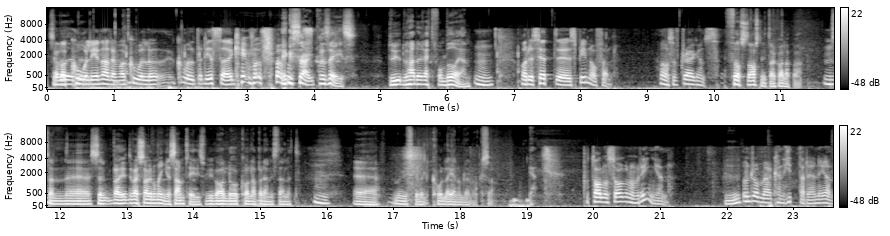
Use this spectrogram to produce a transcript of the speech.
Så Det var du- cool innan det var cool, coolt att dissa Game of du, Thrones. Exakt, precis. Du, du hade rätt från början. Mm. Har du sett uh, spin-offen? House of Dragons? Första avsnittet jag kollade på. Mm. Sen, eh, sen var, det var Sagan om ringen samtidigt så vi valde att kolla på den istället. Mm. Eh, men vi ska väl kolla igenom den också. På tal om Sagan om ringen. Mm. Undrar om jag kan hitta den igen.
